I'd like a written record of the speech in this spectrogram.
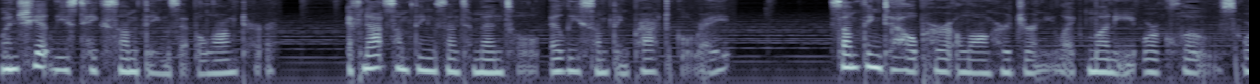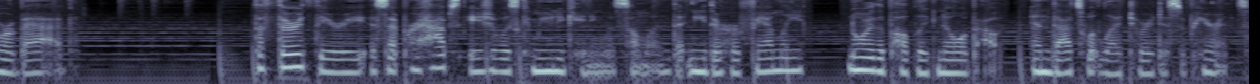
wouldn't she at least take some things that belonged to her? If not something sentimental, at least something practical, right? Something to help her along her journey, like money or clothes or a bag. The third theory is that perhaps Asia was communicating with someone that neither her family nor the public know about, and that's what led to her disappearance.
